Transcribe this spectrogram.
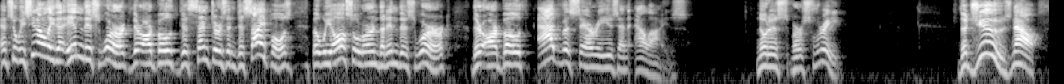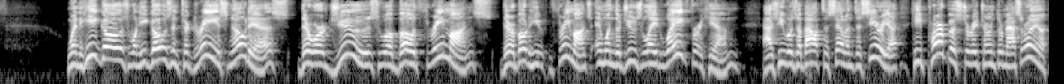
And so we see not only that in this work there are both dissenters and disciples, but we also learn that in this work there are both adversaries and allies. Notice verse 3. The Jews. Now, when he goes when he goes into Greece, notice there were Jews who abode three months. There abode he three months, and when the Jews laid wait for him, as he was about to sail into Syria, he purposed to return through Macedonia.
